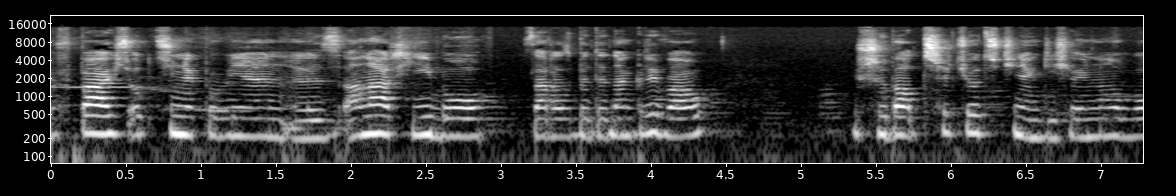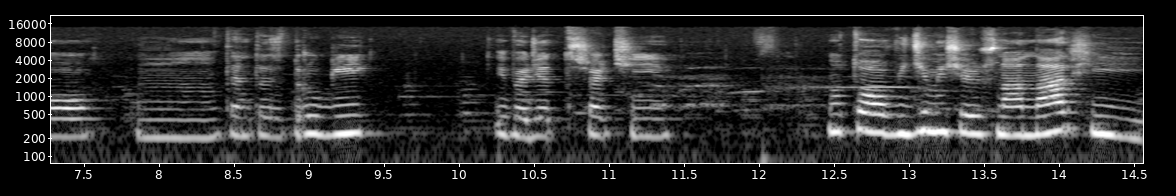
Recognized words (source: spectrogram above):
e, wpaść. Odcinek powinien e, z anarchii, bo zaraz będę nagrywał. Już chyba trzeci odcinek dzisiaj, no bo mm, ten to jest drugi i będzie trzeci. No to widzimy się już na anarchii.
